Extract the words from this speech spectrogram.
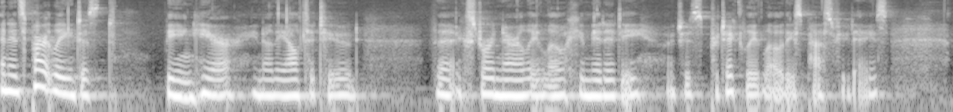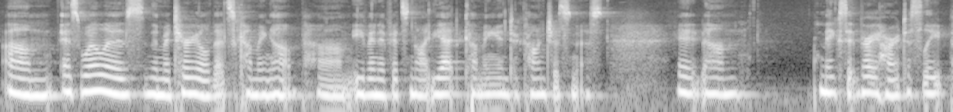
And it's partly just being here, you know, the altitude, the extraordinarily low humidity, which is particularly low these past few days, um, as well as the material that's coming up, um, even if it's not yet coming into consciousness. It um, makes it very hard to sleep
